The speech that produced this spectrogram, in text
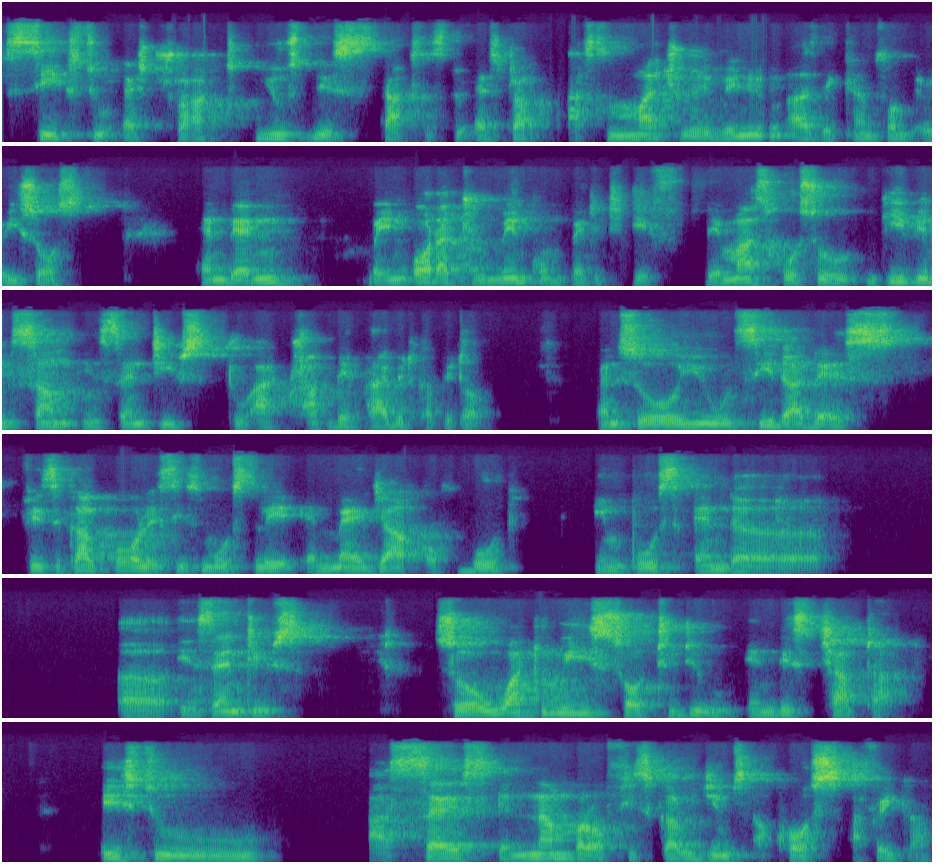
seeks to extract, use these taxes to extract as much revenue as they can from the resource. And then in order to remain competitive, they must also give him some incentives to attract the private capital. And so you will see that there's fiscal policy is mostly a measure of both imposts and uh, uh, incentives. So what we sought to do in this chapter is to assess a number of fiscal regimes across Africa.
